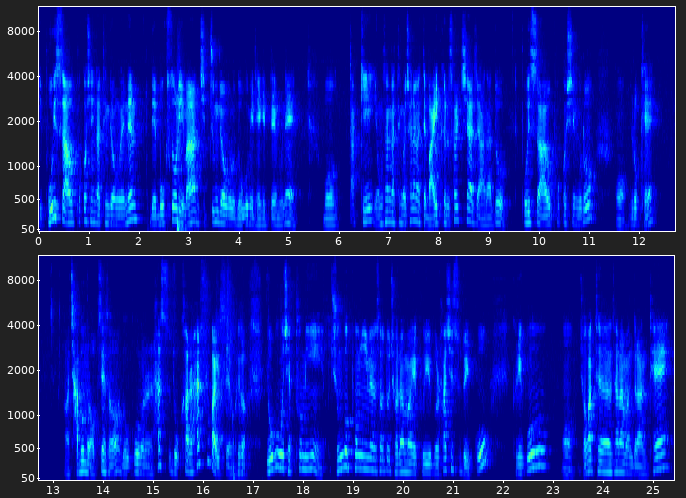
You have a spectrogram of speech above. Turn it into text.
이 voice out focusing 같은 경우에는 내 목소리만 집중적으로 녹음이 되기 때문에 뭐 딱히 영상 같은 거 촬영할 때 마이크를 설치하지 않아도 voice out focusing으로 어, 이렇게 어, 잡음을 없애서 녹음을 할 수, 녹화를 할 수가 있어요. 그래서 요거 제품이 중고폰이면서도 저렴하게 구입을 하실 수도 있고 그리고 어, 저 같은 사람들한테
